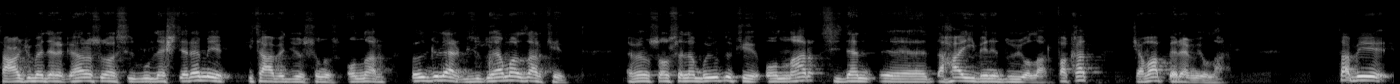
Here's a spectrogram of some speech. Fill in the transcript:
tacip ederek ya Resulallah siz bu leşlere mi hitap ediyorsunuz? Onlar öldüler, bizi duyamazlar ki. Efendimiz sallallahu aleyhi ve buyurdu ki onlar sizden e, daha iyi beni duyuyorlar. Fakat cevap veremiyorlar. Tabi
